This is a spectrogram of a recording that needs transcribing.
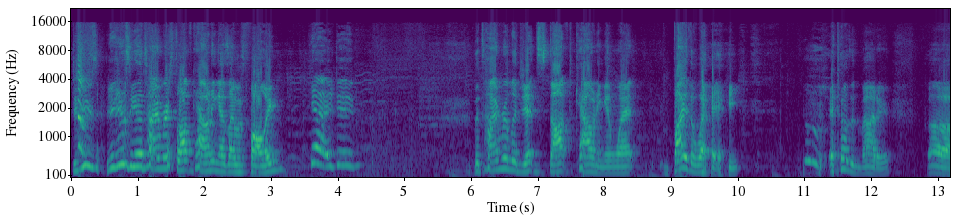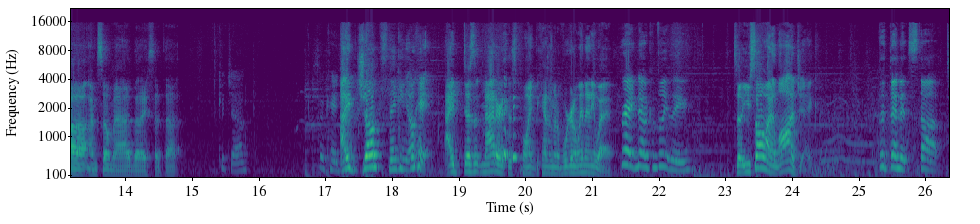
Did you did you see the timer stop counting as I was falling? yeah, I did. The timer legit stopped counting and went. By the way, it doesn't matter. Uh, I'm so mad that I said that. Good job. Okay. I jumped thinking, okay, it doesn't matter at this point because I'm gonna, we're gonna win anyway. Right, no, completely. So you saw my logic. But then it stopped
